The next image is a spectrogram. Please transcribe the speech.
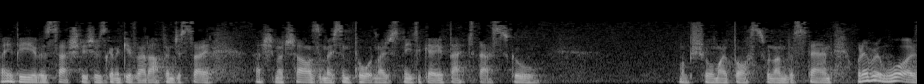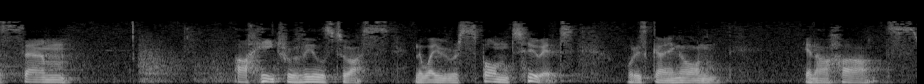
Maybe it was actually she was going to give that up and just say, actually my child's the most important, I just need to go back to that school. I'm sure my boss will understand. Whatever it was, um, our heat reveals to us in the way we respond to it what is going on in our hearts.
